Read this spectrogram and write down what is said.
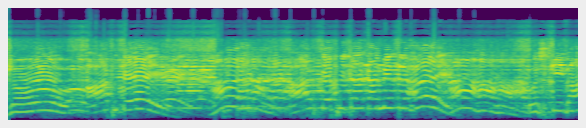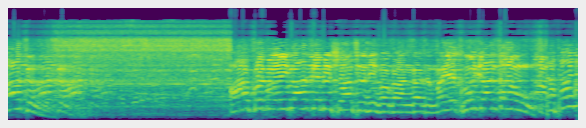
जो आपके हाँ, हाँ, हाँ। आपके पिता का मित्र है हाँ हाँ हाँ। उसकी बात आपको तो मेरी बात में विश्वास नहीं होगा अंगद। मैं ये खूब जानता हूँ।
